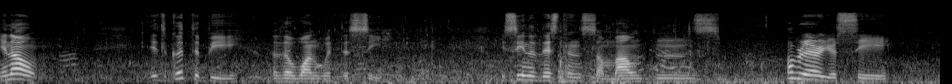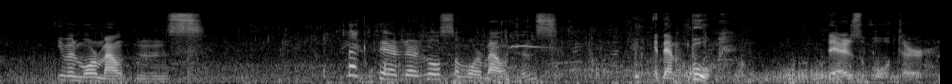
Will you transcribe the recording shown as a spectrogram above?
You know, it's good to be the one with the sea. You see in the distance some mountains. Over there you see even more mountains. Back there there's also more mountains. And then boom! There's water.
